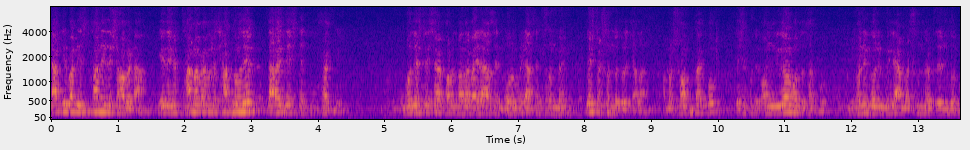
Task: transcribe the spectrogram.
জাতীয় পার্টির স্থান এই দেশে হবে না। এই দেশের স্থান হবে আমাদের ছাত্রদের, তারাই দেশ নেতৃত্বে থাকবে। উপদেষ্টা হিসাবে ফরজ মাদার বাইরে আছেন, মুরব্বীরা আছেন, শুনবেন। দেশটা সুন্দর করে চালান। আমরা সব থাকব, দেশের প্রতি অঙ্গীকারবদ্ধ থাকব। ধনী গরিব মিলে আমরা সুন্দর দেশ করব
